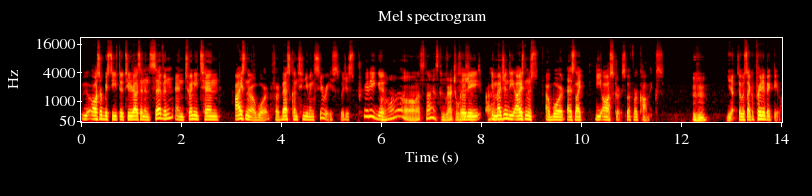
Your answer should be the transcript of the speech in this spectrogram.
we also received the 2007 and 2010 Eisner Award for Best Continuing Series, which is pretty good. Oh, that's nice. Congratulations. So the Wow. imagine the Eisner Award as like the Oscars, but for comics. Mm Mhm. Yeah. So it's like a pretty big deal.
